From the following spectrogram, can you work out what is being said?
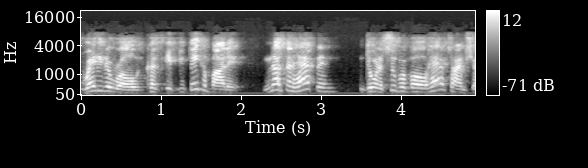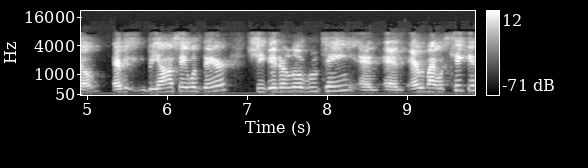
ready to roll. Because if you think about it, nothing happened during the Super Bowl halftime show. Every Beyonce was there. She did her little routine, and and everybody was kicking.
